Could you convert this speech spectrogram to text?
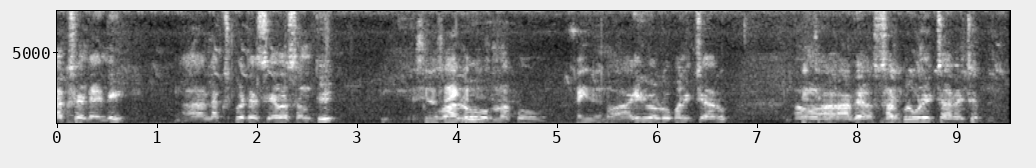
యాక్సిడెంట్ అయింది. ఆ లక్ష్మీపేట సేవా సమితి వాళ్ళు మాకు ఐదు వేల. రూపాయలు ఇచ్చారు. ఆ, అదే సరుకులు కూడా ఇచ్చారని చెప్పి.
